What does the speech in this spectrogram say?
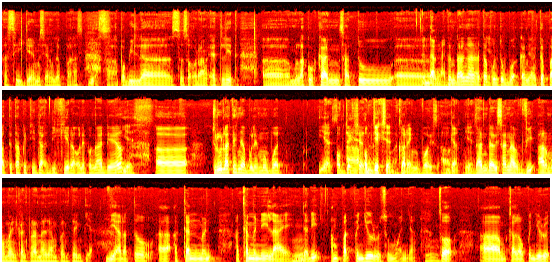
uh, SEA Games yang lepas Yes. uh, apabila seseorang atlet uh, melakukan satu uh, Tendangan. tendangan ataupun tubuhkan yang tepat tetapi tidak dikira oleh pengadil, Yes. uh, jurulatihnya boleh membuat Yes, objection, uh, objection, correct. voice out. Got- yes. Dan dari sana VR memainkan peranan yang penting. Ya, VR itu uh, akan men, akan menilai hmm. dari empat penjuru semuanya. Hmm. So um, kalau penjuru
